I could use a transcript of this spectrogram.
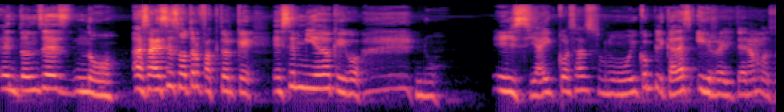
Entonces, no. O sea, ese es otro factor que, ese miedo que digo, no. Y si hay cosas muy complicadas y reiteramos,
